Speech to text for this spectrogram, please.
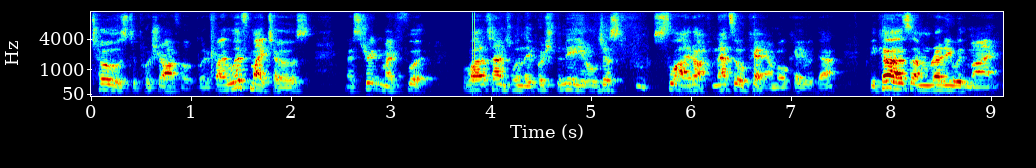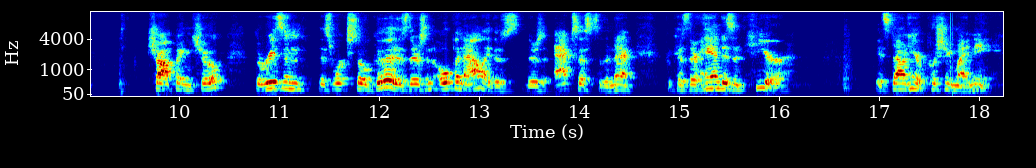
toes to push off of. But if I lift my toes and I straighten my foot, a lot of times when they push the knee, it'll just slide off, and that's okay. I'm okay with that because I'm ready with my chopping choke. The reason this works so good is there's an open alley. There's there's access to the neck because their hand isn't here it's down here pushing my knee.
